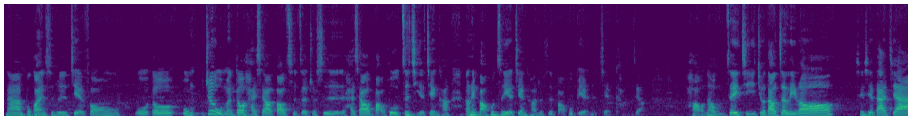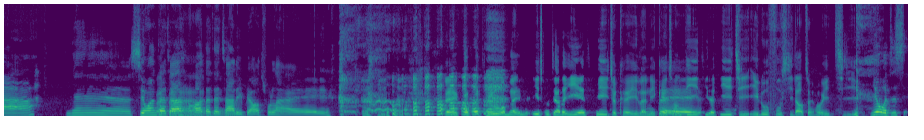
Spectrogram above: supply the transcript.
那不管是不是解封，我都我就我们都还是要保持着，就是还是要保护自己的健康。然后你保护自己的健康，就是保护别人的健康。这样好，那我们这一集就到这里喽，谢谢大家。耶！Yeah, 希望大家好好待在家里，不要出来。对，乖乖听我们艺术家的 ESP 就可以了。你可以从第一季的第一集一路复习到最后一集。因为我只是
